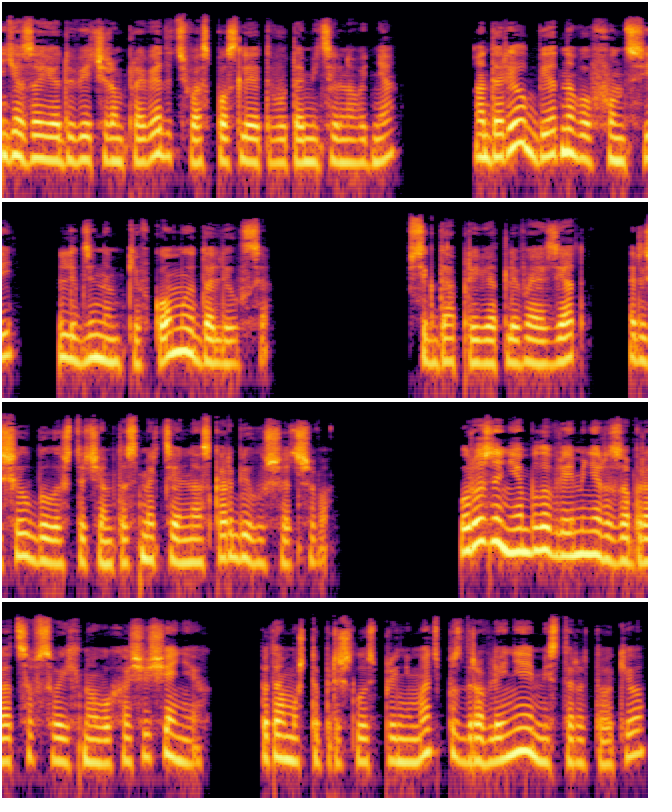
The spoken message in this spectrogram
я заеду вечером проведать вас после этого утомительного дня», одарил бедного Фунси ледяным кивком и удалился. Всегда приветливый азиат решил было, что чем-то смертельно оскорбил ушедшего. У Розы не было времени разобраться в своих новых ощущениях, потому что пришлось принимать поздравления мистера Токио,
